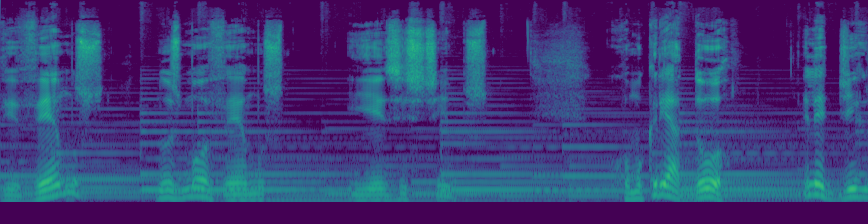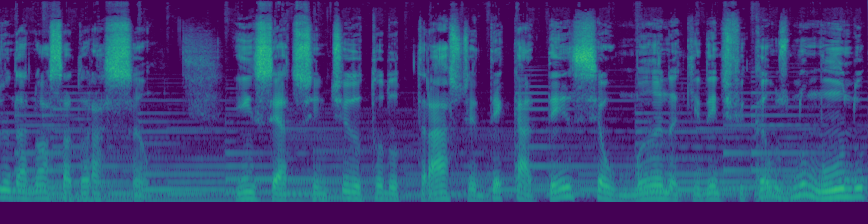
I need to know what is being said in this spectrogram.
vivemos, nos movemos e existimos. Como Criador, ele é digno da nossa adoração. E, em certo sentido, todo traço de decadência humana que identificamos no mundo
